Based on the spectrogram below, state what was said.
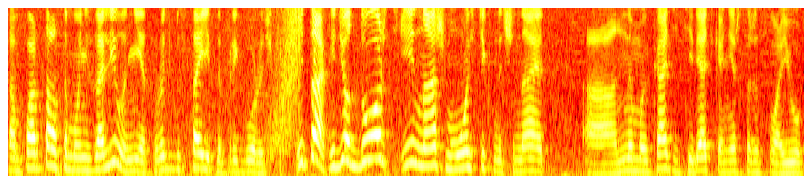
Там портал-то мой не залило? Нет, вроде бы стоит на пригорочке. Итак, идет дождь, и наш мостик начинает а, намыкать и терять, конечно же, свою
